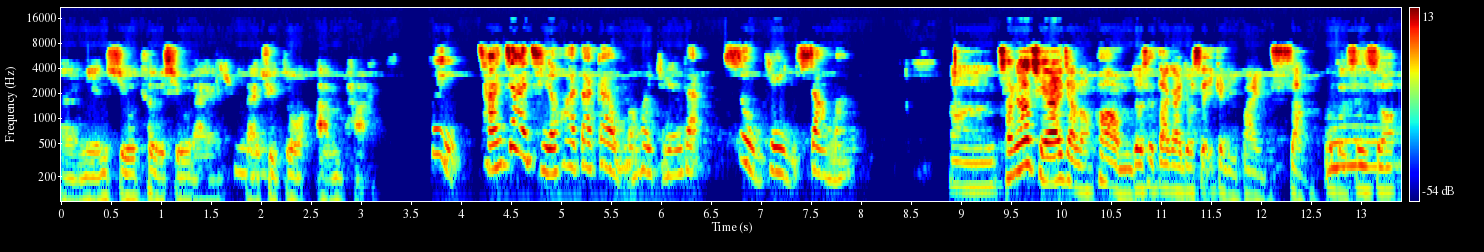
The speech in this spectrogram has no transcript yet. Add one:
呃年休特休来、嗯来去做安排。所以长假期的话，大概我们会觉得在四五天以上吗？嗯，长假期来讲的话，我们就是大概就是一个礼拜以上，或者是说，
